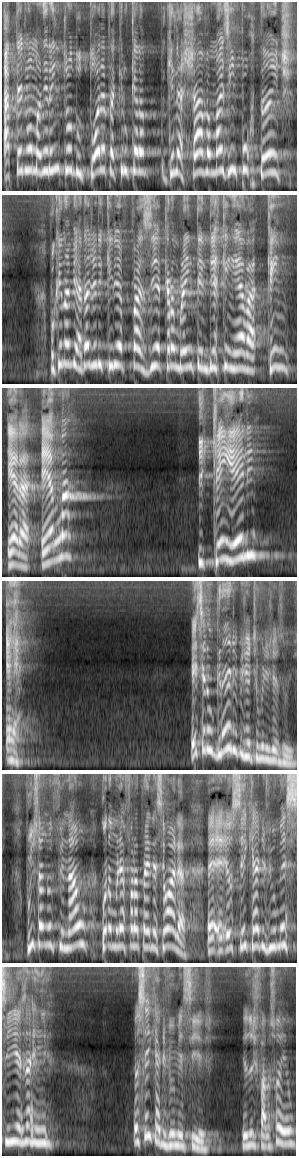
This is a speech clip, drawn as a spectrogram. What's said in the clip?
até de uma maneira introdutória para aquilo que, era, que ele achava mais importante. Porque na verdade ele queria fazer aquela mulher entender quem, ela, quem era ela e quem ele é. Esse era o grande objetivo de Jesus. Por isso, no final, quando a mulher fala para ele assim: Olha, é, é, eu sei que há de vir o Messias aí. Eu sei que há de vir o Messias. Jesus fala: Sou eu.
